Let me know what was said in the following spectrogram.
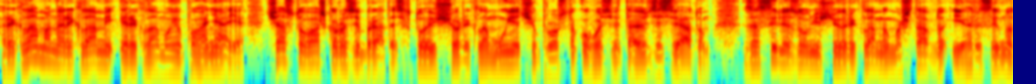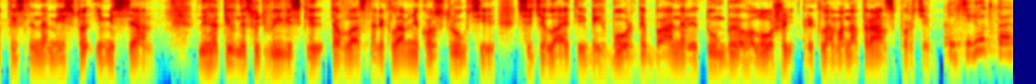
Реклама на рекламі і рекламою поганяє. Часто важко розібратись, хто і що рекламує, чи просто когось вітають зі святом. Засилля зовнішньої реклами масштабно і агресивно тисне на місто і містян. Негатив несуть вивіски та власне рекламні конструкції: сітілайти, бігборди, банери, тумби оголошень, реклама на транспорті. Тут сільотка,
